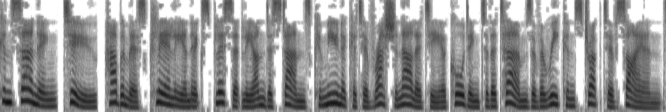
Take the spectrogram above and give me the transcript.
Concerning 2, Habermas clearly and explicitly understands communicative rationality according to the terms of a reconstructive science.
